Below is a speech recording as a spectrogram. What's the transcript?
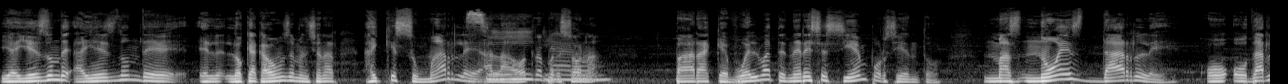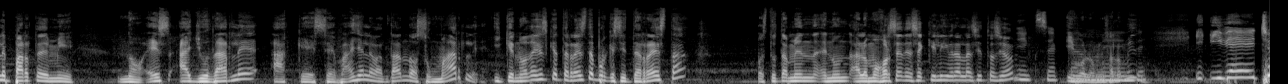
Y ahí es donde, ahí es donde el- lo que acabamos de mencionar, hay que sumarle a la otra claro. persona para que vuelva a tener ese 100%. Más no es darle o, o darle parte de mí. No, es ayudarle a que se vaya levantando, a sumarle. Y que no dejes que te reste, porque si te resta, pues tú también en un, a lo mejor se desequilibra la situación. Y volvemos a lo mismo. Y, y de hecho,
